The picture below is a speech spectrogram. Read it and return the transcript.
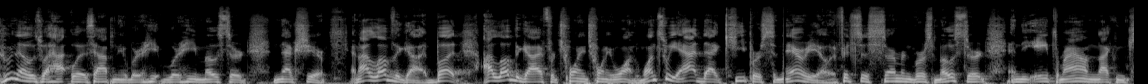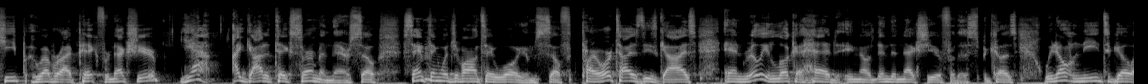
who knows what, ha- what is happening where he where he Mostert next year. And I love the guy, but I love the guy for 2021. Once we add that keeper scenario, if it's just Sermon versus Mostert in the eighth round, and I can keep whoever I pick for next year, yeah, I got to take Sermon there. So same thing with Javonte Williams. So prioritize these guys and really look ahead, you know, in the next year for this because we don't need to go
